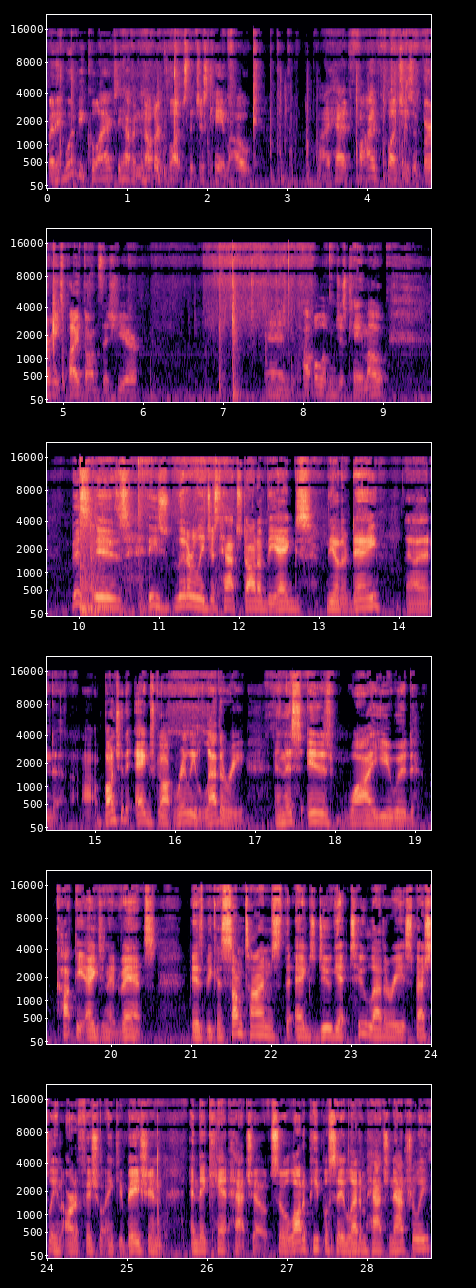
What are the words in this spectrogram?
but it would be cool. I actually have another clutch that just came out. I had five clutches of Burmese pythons this year, and a couple of them just came out. This is these literally just hatched out of the eggs the other day, and a bunch of the eggs got really leathery. And this is why you would cut the eggs in advance, is because sometimes the eggs do get too leathery, especially in artificial incubation, and they can't hatch out. So a lot of people say let them hatch naturally.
